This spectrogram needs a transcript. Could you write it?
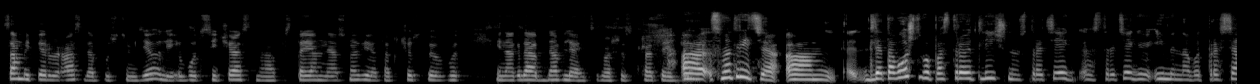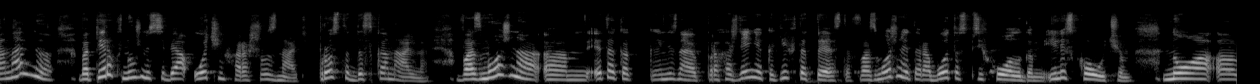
самый первый раз, допустим, делали, и вот сейчас на постоянной основе, я так чувствую, вы иногда обновляете вашу стратегию. А, смотрите, для того, чтобы построить личную стратег... стратегию именно вот профессиональную, во-первых, нужно себя очень хорошо знать, просто досконально. Возможно, это как, не знаю, прохождение каких-то тестов, возможно, это работа с психологом или с коучем, коучем, но э,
